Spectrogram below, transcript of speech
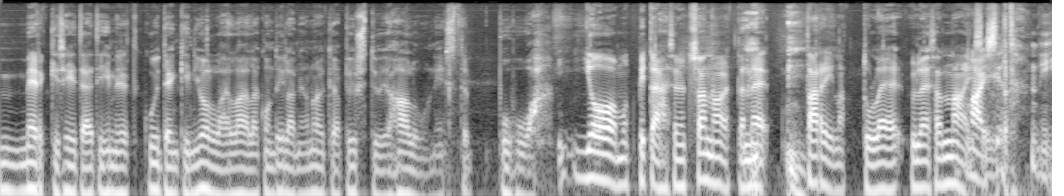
merkki siitä, että ihmiset kuitenkin jollain lailla, kun tilanne on oikea, pystyy ja haluaa, niin sitten puhua. Joo, mutta pitäähän se nyt sanoa, että ne tarinat tulee yleensä naisilta. Naisilta, niin.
